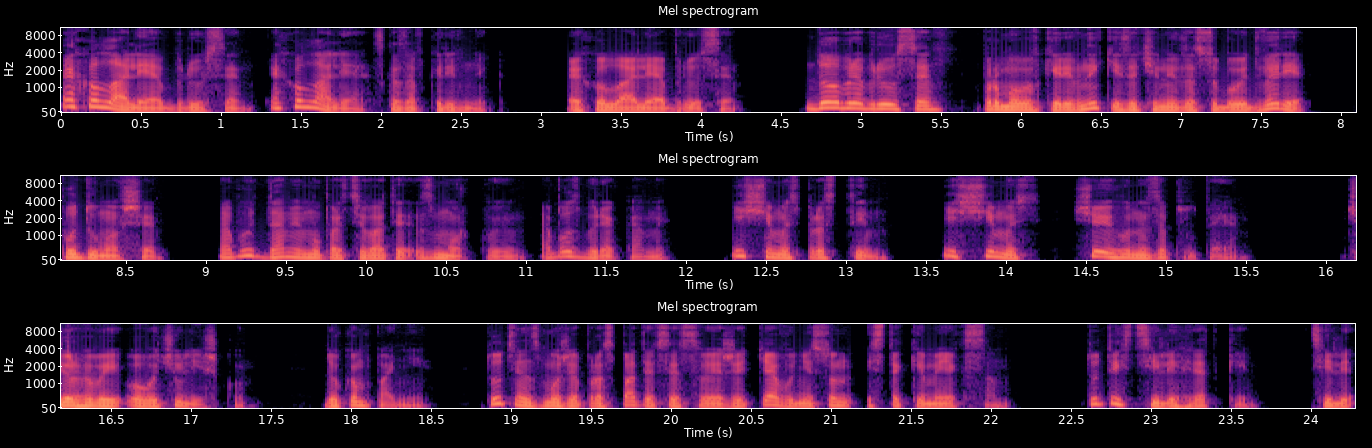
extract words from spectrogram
Ехолалія, Брюсе, ехолалія, сказав керівник. Ехолалія, Брюсе. Добре, Брюсе, промовив керівник і зачинив за собою двері, подумавши мабуть, дам йому працювати з морквою або з буряками, і з чимось простим, і з чимось, що його не заплутає. Черговий овоч у ліжку. До компанії. Тут він зможе проспати все своє життя в унісон із такими, як сам. Тут їх цілі грядки, цілі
